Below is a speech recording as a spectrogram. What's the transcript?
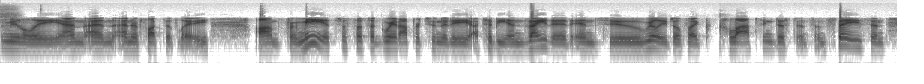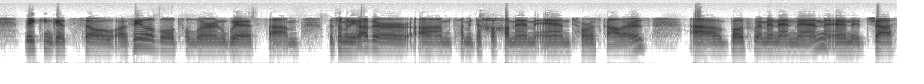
communally and and and reflectively. Um, for me, it's just such a great opportunity uh, to be invited into really just like collapsing distance and space and making it so available to learn with um, with so many other um, Talmidei Chachamim and Torah scholars uh, both women and men, and it just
